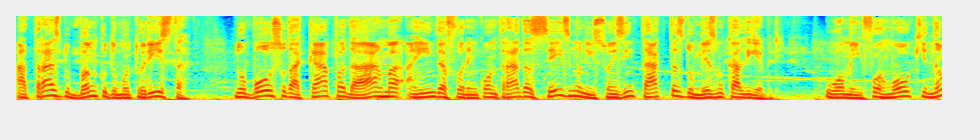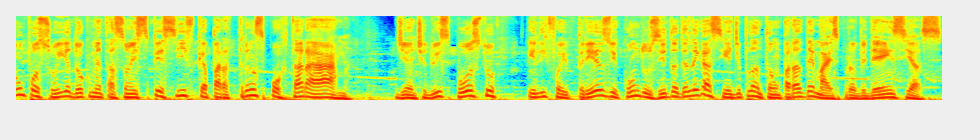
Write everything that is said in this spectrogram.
atrás do banco do motorista. No bolso da capa da arma ainda foram encontradas seis munições intactas do mesmo calibre. O homem informou que não possuía documentação específica para transportar a arma. Diante do exposto, ele foi preso e conduzido à delegacia de plantão para demais providências.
